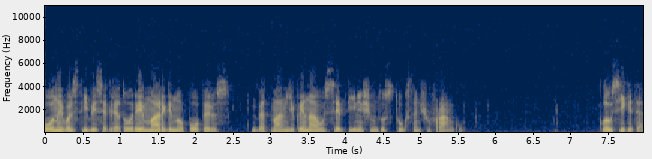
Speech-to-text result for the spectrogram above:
ponai valstybės sekretoriai margino popierius, bet man jį kainavo 700 tūkstančių frankų. Klausykite,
